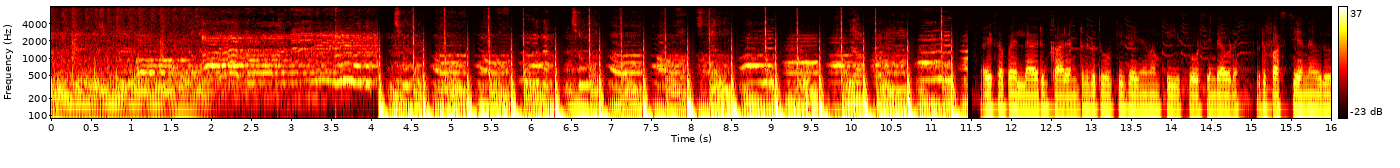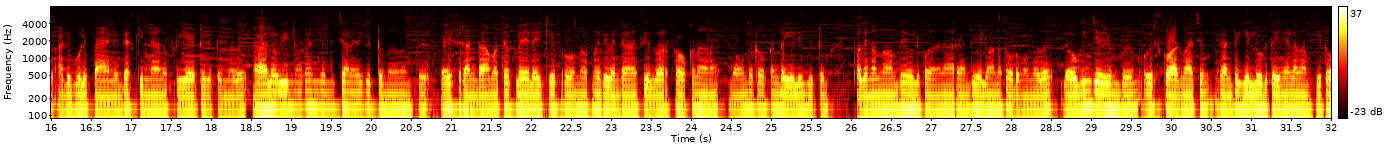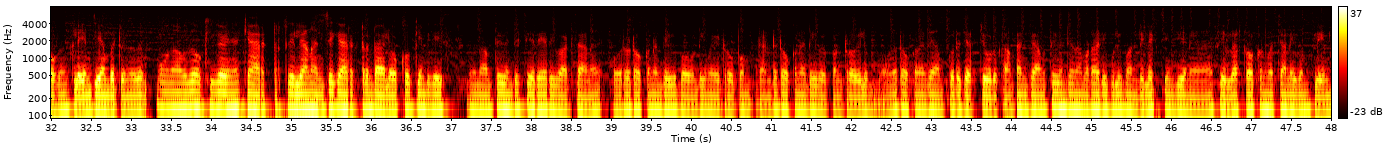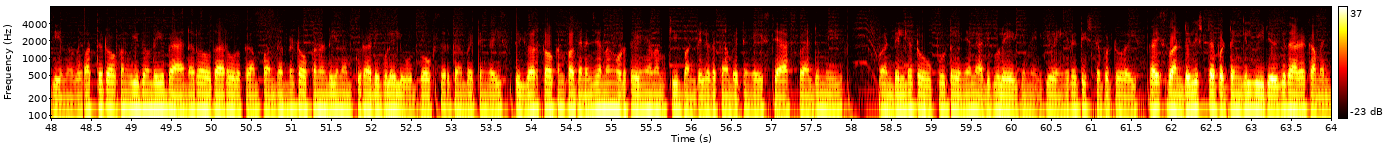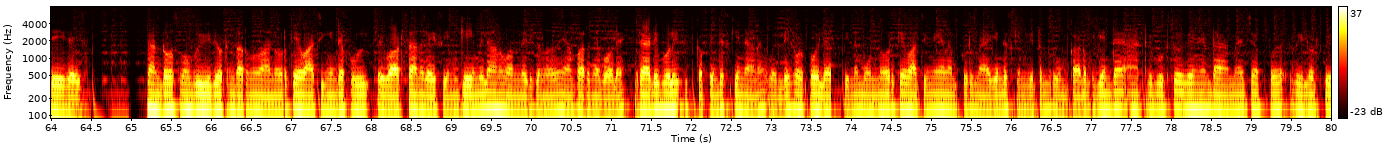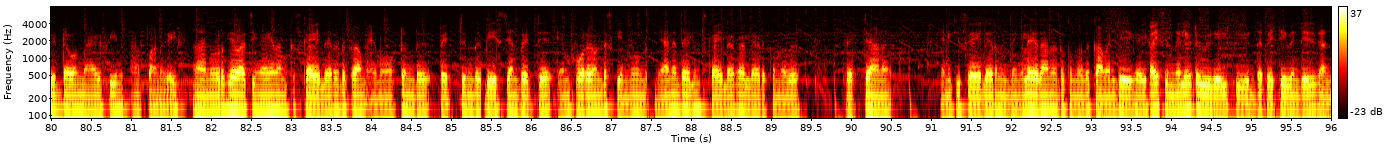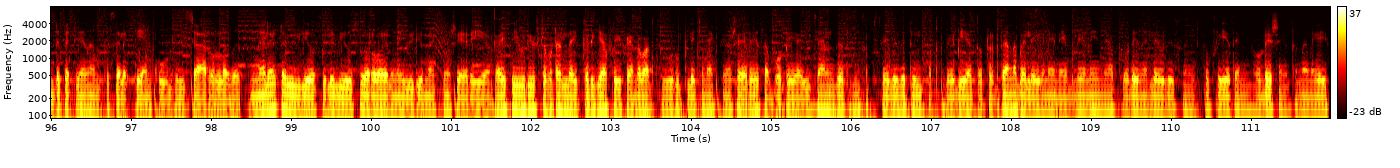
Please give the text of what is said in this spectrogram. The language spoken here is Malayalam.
ഗൈസ് അപ്പോൾ എല്ലാവരും കലണ്ടർ എടുത്ത് നോക്കി കഴിഞ്ഞാൽ നമുക്ക് ഈ സ്പോർട്സിന്റെ അവിടെ ഒരു ഫസ്റ്റ് തന്നെ ഒരു അടിപൊളി പാന്റിന്റെ സ്കിന്നാണ് ഫ്രീ ആയിട്ട് കിട്ടുന്നത്. ഹാലോവിനോടനുബന്ധിച്ചാണ് ഇത് കിട്ടുന്നത് നമുക്ക്. ഗൈസ് രണ്ടാമത്തെ പ്ലേ ലൈക്ക് പ്രോ എന്ന് പറഞ്ഞൊരു ഇവന്റാണ് സിൽവർ ടോക്കൺ ആണ്. മൂന്ന് ടോക്കൺ ഡെയിലി കിട്ടും. പതിനൊന്നാം തീയതി മുതൽ പതിനാറാം തീയതി മുതലാണ് തുടങ്ങുന്നത്. ലോഗിൻ ചെയ്യുമ്പോഴും ഒരു സ്ക്വാഡ് മാച്ചും രണ്ട് കില്ല് കൊടുത്തു കഴിഞ്ഞാലാണ് നമുക്ക് ഈ ടോക്കൺ ക്ലെയിം ചെയ്യാൻ പറ്റുന്നത്. മൂന്നാമത് നോക്കി കഴിഞ്ഞാൽ ക്യാരക്ടർ ട്രില്ലാണ് അഞ്ച് ക്യാരക്ടർ അലോക്കൊക്കെ ഉണ്ട് ഗൈസ് മൂന്നാമത്തെ ഇതിന്റെ ചെറിയ റിവാർഡ്സ് ആണ്. ഓരോ ടോക്കണിന്റെയും ബൗണ്ടി മൈ ഡ്രോപ്പും രണ്ട് ടോക്കണിന്റെ വെപ്പൺ ഡ്രോയിലും മൂന്ന് ടോക്കണിന്റെ നമുക്കൊരു ചെസ്റ്റ് കൊടുക്കാം. അഞ്ചാമത്തെ ഇതിന്റെ നമ്മുടെ അടിപൊളി ബണ്ടിൽ എക്സ്ചേഞ്ച് ചെയ്യാനാണ് സിൽവർ ടോക്കൺ വെച്ചാണ് ഇതും ക്ലെയിം ചെയ്യുന്നത്. പത്ത് ടോക്കൺ വീതമുണ്ട്. ഈ ബാനർ അവതാരം കൊടുക്കാം. പന്ത്രണ്ട് ടോക്കൺ ഉണ്ടെങ്കിൽ നമുക്കൊരു അടിപൊളി ലൂട്ട് ബോക്സ് എടുക്കാൻ പറ്റും കൈ സിൽവർ ടോക്കൺ പതിനഞ്ചെണ്ണം കൊടുത്തു കഴിഞ്ഞാൽ നമുക്ക് ഈ ബണ്ടിൽ എടുക്കാൻ പറ്റും കൈ സ്റ്റാഫ് പാന്റും ഈ ബണ്ടിലിന്റെ ടോപ്പ് ഇട്ട് കഴിഞ്ഞാൽ അടിപൊളിയായിരിക്കും. എനിക്ക് ഭയങ്കരമായിട്ട് ഇഷ്ടപ്പെട്ടു ഗൈസ് ഗൈസ് ബണ്ടിൽ ഇഷ്ടപ്പെട്ടെങ്കിൽ വീഡിയോയ്ക്ക് താഴെ കമന്റ് ചെയ്യുക ഗൈസ് രണ്ട് ദിവസം മുമ്പ് വീഡിയോ ഇട്ടുണ്ടായിരുന്നു നാനൂറ് കെ വാച്ചിങ്ങിന്റെ ഫുൾ റിവാർഡ്സ് ആണ് ഗൈസ് ഇൻ ഗെയിമിലാണ് വന്നിരിക്കുന്നത് ഞാൻ പറഞ്ഞ പോലെ. ഒരു അടിപൊളി പിക്കപ്പിന്റെ സ്കിന്നാണ് വലിയ കുഴപ്പമില്ല. പിന്നെ മുന്നൂറ് കെ വാച്ചിങ് നമുക്കൊരു മാഗിന്റെ സ്കിൻ കിട്ടും. റൂം കാർഡും ഇതിന്റെ ആട്രിബ്യൂട്ട്സ് കഴിഞ്ഞാൽ damage up reload speed down magazine ആപ്പാണ് ഗൈസ് നാനൂറ് കെ വാച്ചിങ് കഴിഞ്ഞാൽ നമുക്ക് സ്കൈലർ എടുക്കാം. എമൗണ്ട് ഉണ്ട് പെറ്റ് ഉണ്ട് ബേസ് ചെയ്യാൻ പെറ്റ് എം ഫോർ എവന്റെ സ്കിന്നും ഉണ്ട്. ഞാൻ എന്തായാലും സ്കൈലർ അല്ല എടുക്കുന്നത്. പെറ്റാണ് എനിക്ക് ഫെയിലിയർ ഉണ്ട്. നിങ്ങൾ ഏതാണ് എടുക്കുന്നത്? കമന്റ് ചെയ്യുക. ഗൈസ് ഇന്നലെയിട്ട വീഡിയോയിൽ ഫീഡ് ദ പെറ്റ് ഇവന്റിൽ രണ്ട് പെറ്റിനെ നമുക്ക് സെലക്ട് ചെയ്യാം കൂടുതൽ ചാറുള്ളത് ഇന്നലെയിട്ട വീഡിയോസിൽ വ്യൂസ് കുറവായിരുന്നു. ഈ വീഡിയോ മാക്സിമം ഷെയർ ചെയ്യുക. ഗൈസ് ഈ വീഡിയോ ഇഷ്ടപ്പെട്ടാൽ ലൈക്ക് അടിക്കുക. ഫ്രീ ഫയറിന്റെ വാട്സപ്പ് ഗ്രൂപ്പിലേക്ക് മാക്സിമം ഷെയർ ചെയ്ത് സപ്പോർട്ട് ചെയ്യുക. ഈ ചാനൽ തീർച്ചയായും സബ്സ്ക്രൈബ് ചെയ്തിട്ടില്ല. സബ്സ്ക്രൈബ് ചെയ്യുക. തൊട്ടടുത്ത് തന്നെ ബെല്ലൈക്കനെ എനേബിൾ ചെയ്യണമെങ്കിൽ ഞാൻ അപ്ലോഡ് ചെയ്യുന്ന എല്ലാ വീഡിയോസും നിങ്ങൾക്ക് ഫ്രീ ആയിട്ട് നോട്ടേഷൻ കിട്ടുന്നതാണ്. ഗൈസ്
